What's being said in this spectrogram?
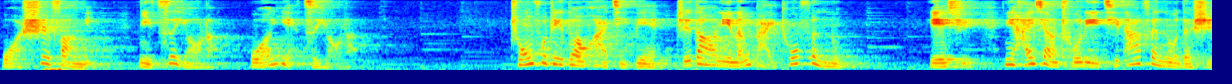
我释放你，你自由了，我也自由了。重复这段话几遍，直到你能摆脱愤怒。也许你还想处理其他愤怒的事，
